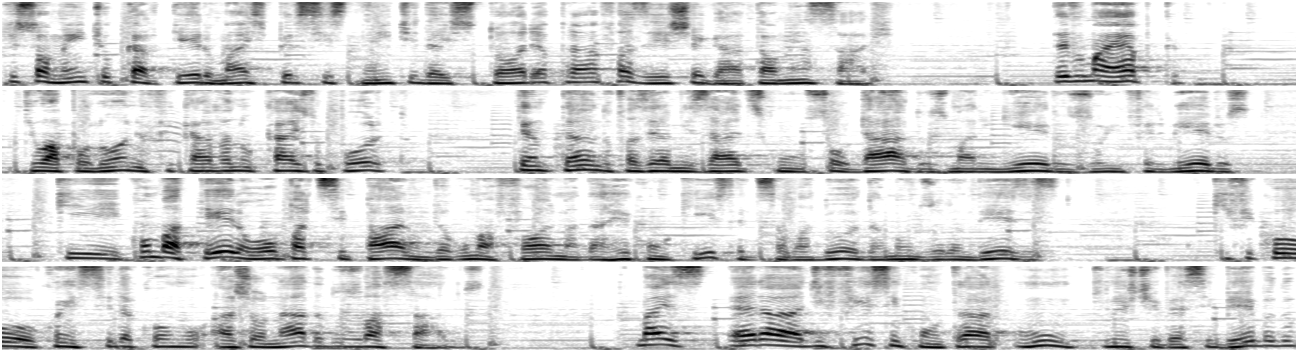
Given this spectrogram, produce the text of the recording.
que somente o carteiro mais persistente da história para fazer chegar tal mensagem. Teve uma época que o Apolônio ficava no cais do porto, tentando fazer amizades com soldados, marinheiros ou enfermeiros que combateram ou participaram de alguma forma da reconquista de Salvador da mão dos holandeses, que ficou conhecida como a Jornada dos Vassalos. Mas era difícil encontrar um que não estivesse bêbado,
